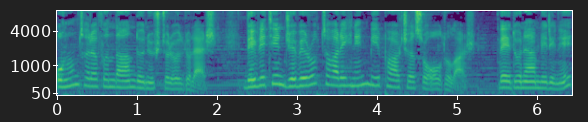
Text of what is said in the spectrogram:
onun tarafından dönüştürüldüler. Devletin ceberut tarihinin bir parçası oldular ve dönemlerini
